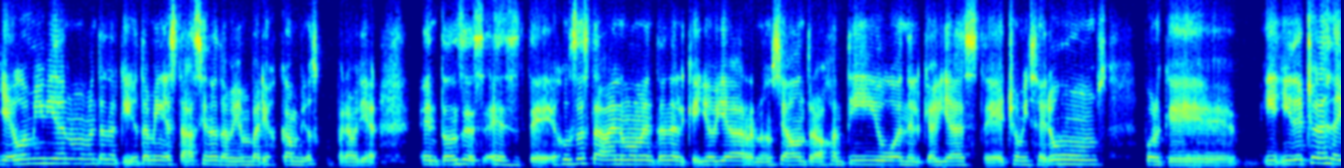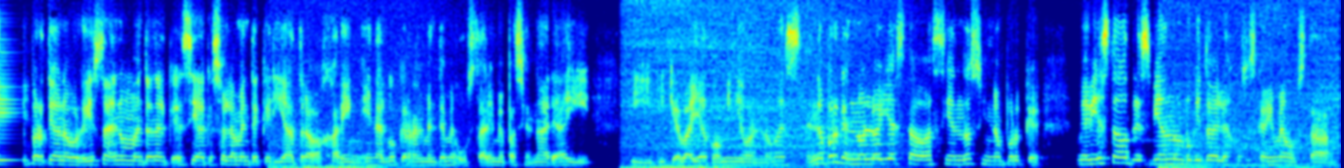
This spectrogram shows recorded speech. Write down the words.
llegó en mi vida en un momento en el que yo también estaba haciendo también varios cambios para variar. Entonces, este, justo estaba en un momento en el que yo había renunciado a un trabajo antiguo, en el que había este, hecho mis serums, porque, y, y, de hecho desde ahí partió, ¿no? porque yo estaba en un momento en el que decía que solamente quería trabajar en, en algo que realmente me gustara y me apasionara y y, que vaya conmigo, ¿no? Este, no porque no lo haya estado haciendo, sino porque me había estado desviando un poquito de las cosas que a mí me gustaban.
